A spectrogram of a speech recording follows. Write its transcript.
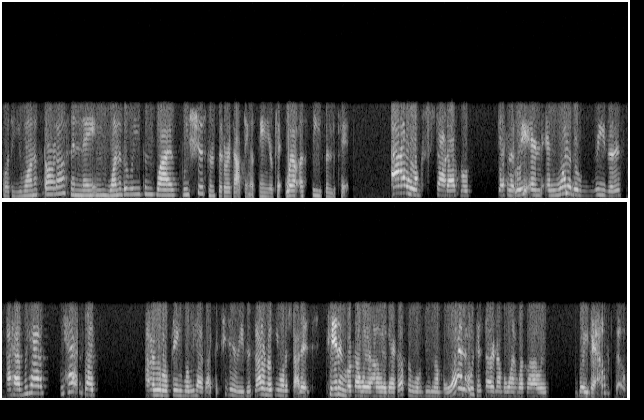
Well, do you want to start off and name one of the reasons why we should consider adopting a senior pet? Well, a seasoned pet. I will start off most definitely, and and one of the reasons I have we have we have like our little thing where we have like the ten reasons. So I don't know if you want to start at ten and work our way all the way back up, and we'll do number one, or we can start at number one work our way way down. So.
